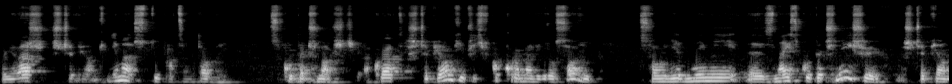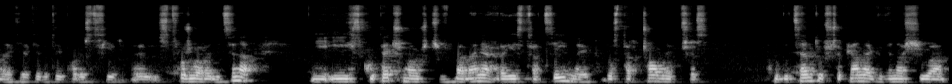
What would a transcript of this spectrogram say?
ponieważ szczepionki nie ma stuprocentowej skuteczności. Akurat szczepionki przeciwko koronawirusowi są jednymi z najskuteczniejszych szczepionek, jakie do tej pory stworzyła medycyna i ich skuteczność w badaniach rejestracyjnych dostarczonych przez producentów szczepionek wynosiła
